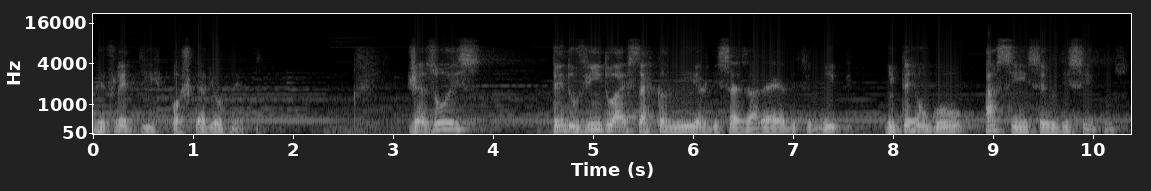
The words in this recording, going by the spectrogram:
refletir posteriormente. Jesus, tendo vindo às cercanias de Cesareia de Filipe, interrogou assim seus discípulos:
